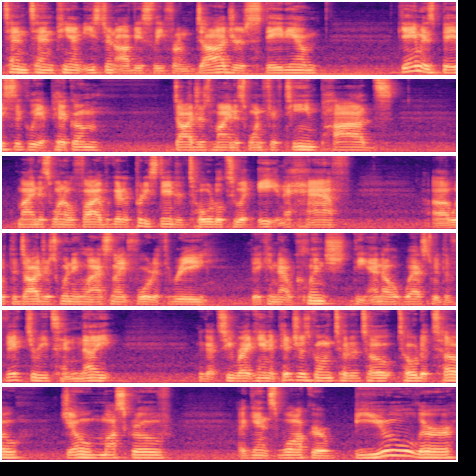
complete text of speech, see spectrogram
10 10 p.m. Eastern, obviously from Dodgers Stadium. Game is basically a pick 'em. Dodgers minus 115, Pods minus 105. We got a pretty standard total to an eight and a half. Uh, with the Dodgers winning last night four to three, they can now clinch the NL West with a victory tonight. We got two right-handed pitchers going toe to toe, toe to toe. Joe Musgrove against Walker Buehler.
